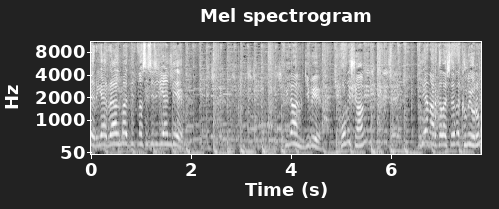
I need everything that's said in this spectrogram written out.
işte ya Real Madrid nasıl sizi yendi filan gibi konuşan diyen arkadaşları da kınıyorum.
